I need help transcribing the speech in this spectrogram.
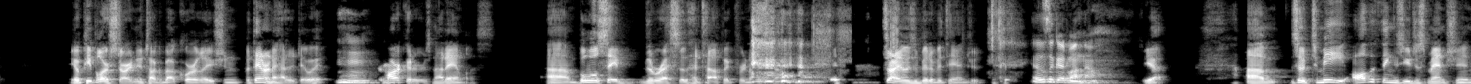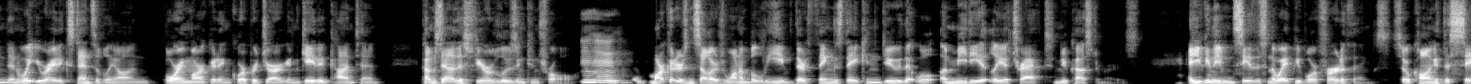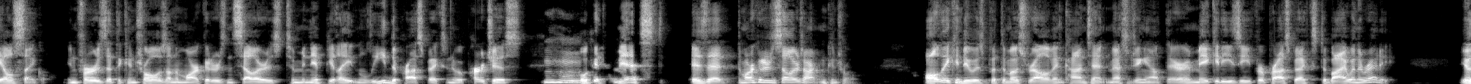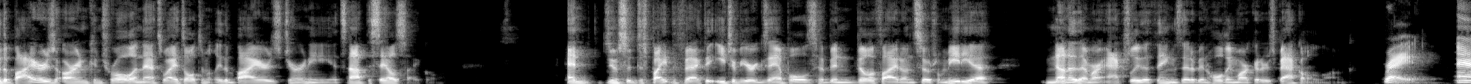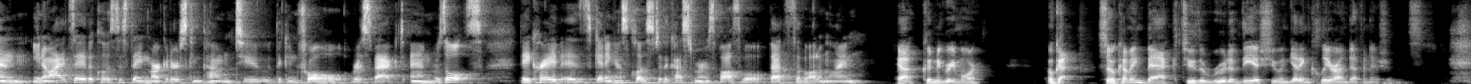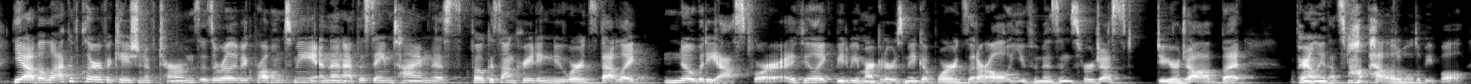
You know, people are starting to talk about correlation, but they don't know how to do it. Mm-hmm. They're marketers, not analysts. Um, but we'll save the rest of that topic for another time. Sorry, it was a bit of a tangent. It was a good one, though. Yeah. Um, so to me, all the things you just mentioned and what you write extensively on boring marketing, corporate jargon, gated content comes down to this fear of losing control. Mm-hmm. Marketers and sellers want to believe there are things they can do that will immediately attract new customers. And you can even see this in the way people refer to things. So calling it the sales cycle infers that the control is on the marketers and sellers to manipulate and lead the prospects into a purchase. Mm-hmm. What gets missed is that the marketers and sellers aren't in control. All they can do is put the most relevant content messaging out there and make it easy for prospects to buy when they're ready. You know, the buyers are in control, and that's why it's ultimately the buyer's journey. It's not the sales cycle. And you know, so despite the fact that each of your examples have been vilified on social media, none of them are actually the things that have been holding marketers back all along. Right. And, you know, I'd say the closest thing marketers can come to the control, respect, and results they crave is getting as close to the customer as possible. That's the bottom line. Yeah, couldn't agree more. Okay. So coming back to the root of the issue and getting clear on definitions. Yeah, the lack of clarification of terms is a really big problem to me. And then at the same time, this focus on creating new words that like nobody asked for. I feel like B2B marketers make up words that are all euphemisms for just do your job, but apparently that's not palatable to people.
